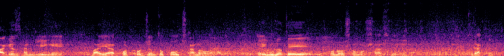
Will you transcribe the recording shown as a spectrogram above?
লাগেজ হ্যান্ডলিংয়ে বা এয়ারপোর্ট পর্যন্ত পৌঁছানো এগুলোতে কোনো সমস্যা সে দেখেন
